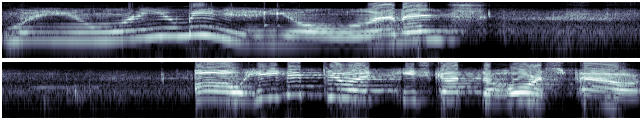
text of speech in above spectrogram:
What do you, what do you mean, you lemons? Oh, he can do it. He's got the horsepower.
